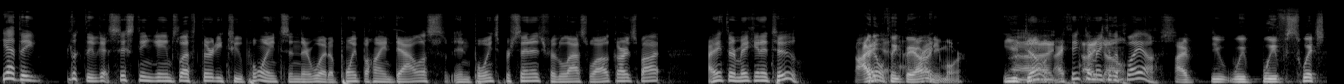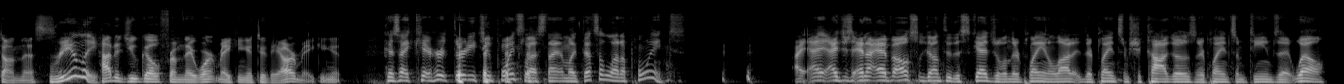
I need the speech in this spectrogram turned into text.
Yeah, they look. They've got 16 games left, 32 points, and they're what a point behind Dallas in points percentage for the last wild card spot. I think they're making it too. I don't I- think they are I- anymore. You Uh, don't? I think they're I making don't. the playoffs. I've you, we've we've switched on this. really? How did you go from they weren't making it to they are making it? Because I heard 32 points last night. I'm like, that's a lot of points. I, I, I just and I've also gone through the schedule and they're playing a lot. Of, they're playing some Chicago's and they're playing some teams that well,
